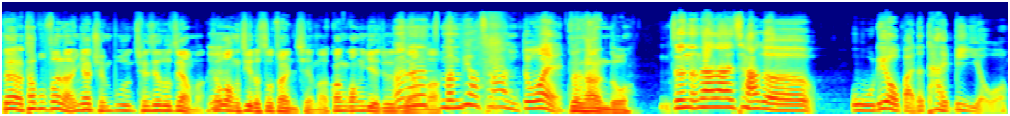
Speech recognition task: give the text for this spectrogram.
对啊，他不分了，应该全部全世界都这样嘛，在旺季的时候赚钱嘛，观光业就是这样嘛。门票差很多哎，真的差很多，真的，那大概差个五六百的台币有哦。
